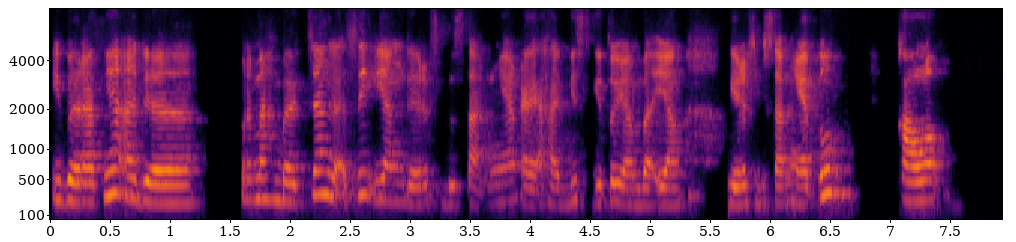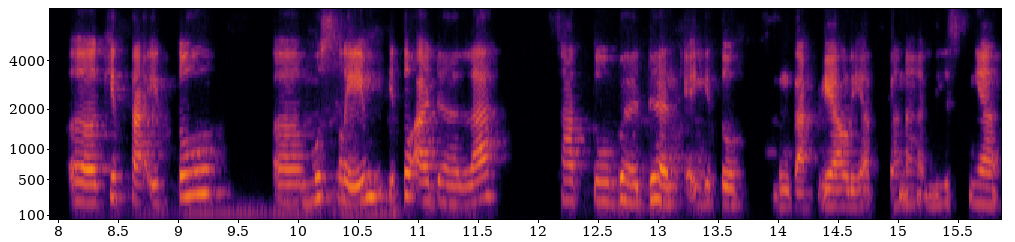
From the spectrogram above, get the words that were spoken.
ibaratnya ada pernah baca nggak sih yang garis besarnya kayak hadis gitu ya Mbak yang garis besarnya itu kalau uh, kita itu uh, muslim itu adalah satu badan kayak gitu. Bentar ya lihat kan hadisnya.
